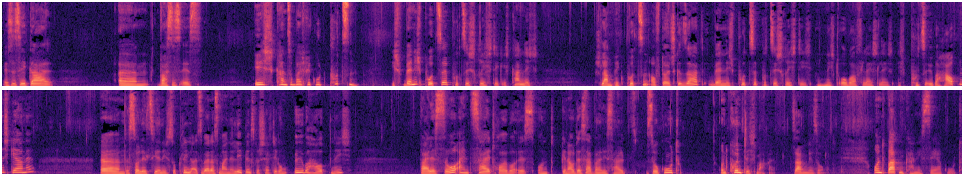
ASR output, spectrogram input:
Es ist egal, ähm, was es ist. Ich kann zum Beispiel gut putzen. Ich, wenn ich putze, putze ich richtig. Ich kann nicht schlampig putzen, auf Deutsch gesagt. Wenn ich putze, putze ich richtig und nicht oberflächlich. Ich putze überhaupt nicht gerne. Ähm, das soll jetzt hier nicht so klingen, als wäre das meine Lieblingsbeschäftigung. Überhaupt nicht. Weil es so ein Zeiträuber ist und genau deshalb, weil ich es halt so gut und gründlich mache. Sagen wir so. Und backen kann ich sehr gut.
